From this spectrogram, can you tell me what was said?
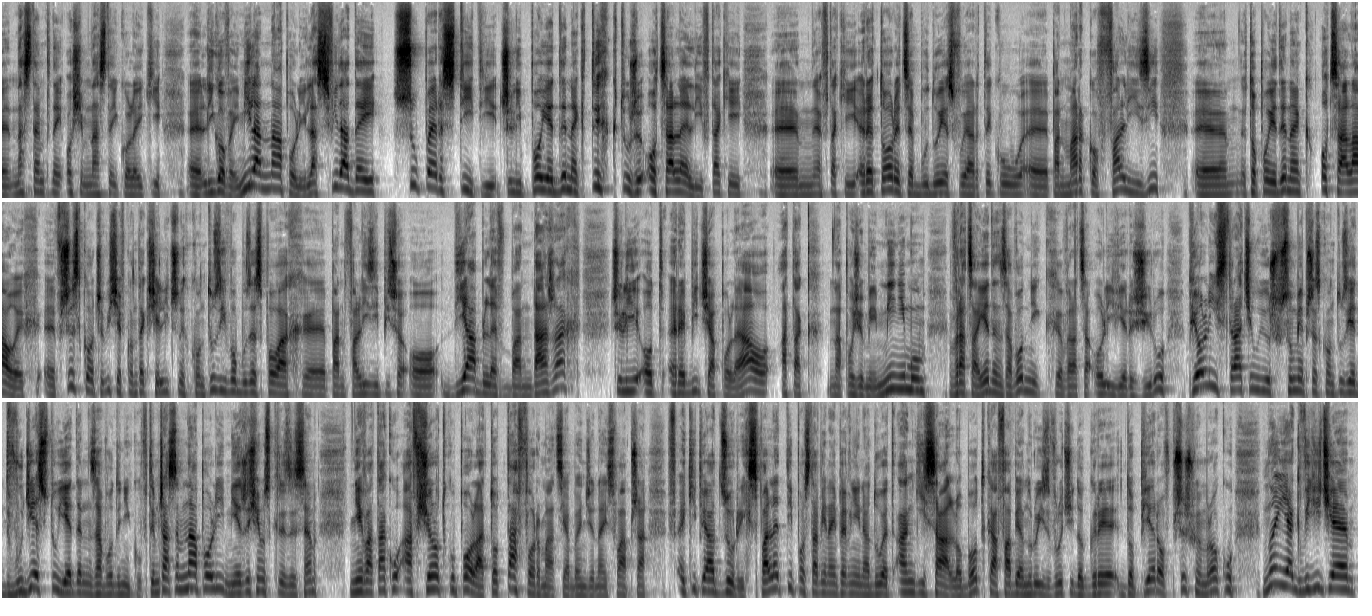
następnej 18 kolejki ligowej. Milan-Napoli, La Sfida dei Superstar Czyli pojedynek tych, którzy ocaleli. W takiej, w takiej retoryce buduje swój artykuł pan Marco Falizi. To pojedynek ocalałych. Wszystko oczywiście w kontekście licznych kontuzji w obu zespołach. Pan Falizi pisze o diable w bandażach, czyli od Rebicia Poleao, atak na poziomie minimum. Wraca jeden zawodnik, wraca Olivier Giroud. Pioli stracił już w sumie przez kontuzję 21 zawodników. Tymczasem Napoli mierzy się z kryzysem nie w ataku, a w środku pola. To ta formacja będzie najsłabsza w ekipie Azzurrich. Spalletti postawi najpewniej na duet Angisa Lobotka. Fabian Ruiz wróci do gry dopiero w przyszłym roku. No i jak widzicie,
